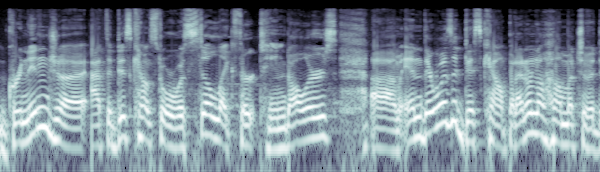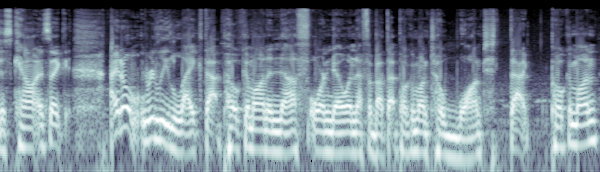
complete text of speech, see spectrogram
Greninja at the discount store was still like $13. Um, and there was a discount, but I don't know how much of a discount. It's like, I don't really like that Pokemon enough or know enough about that Pokemon to want that Pokemon.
